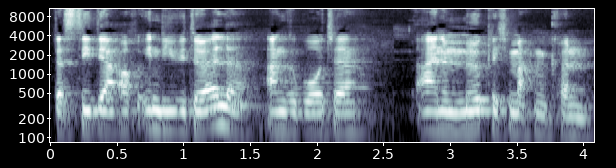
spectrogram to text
dass die da auch individuelle Angebote einem möglich machen können.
